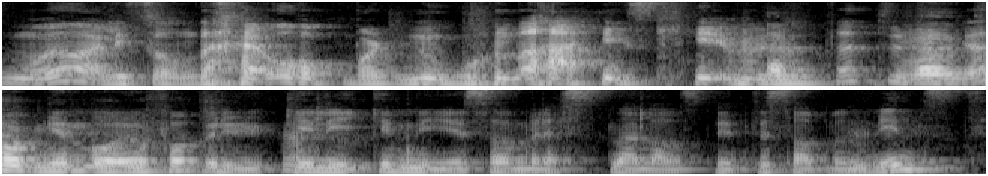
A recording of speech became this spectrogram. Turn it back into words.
må- jo være litt sånn, Det er jo åpenbart noe næringsliv rundt det. tror du Men kongen må jo forbruke like mye som resten av landsbyen til sammen, minst.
